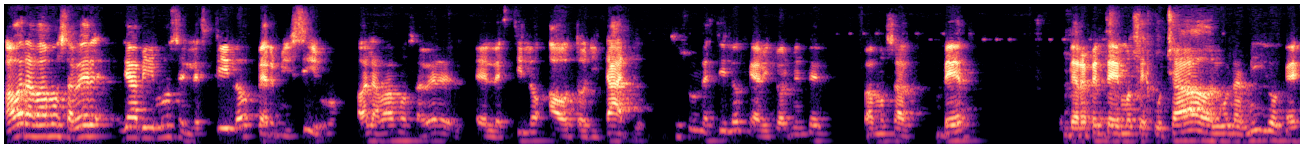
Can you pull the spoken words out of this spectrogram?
Ahora vamos a ver, ya vimos el estilo permisivo. Ahora vamos a ver el, estilo autoritario. es un estilo que habitualmente vamos a ver. De repente hemos escuchado a algún amigo que,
